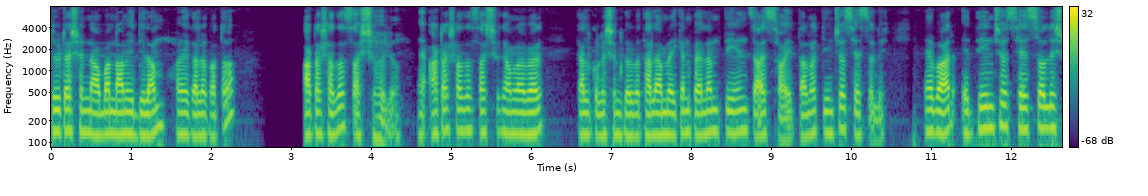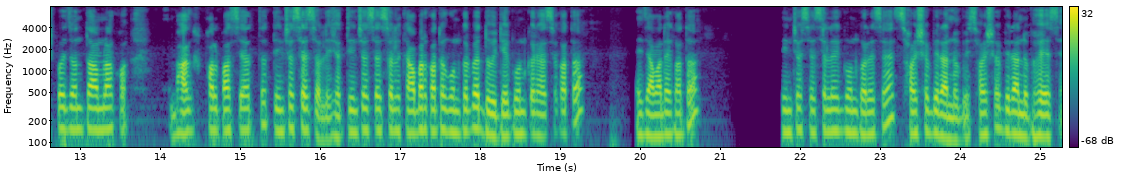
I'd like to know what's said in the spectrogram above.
দুইটা শূন্য আবার নামিয়ে দিলাম, হয়ে গেল কত? আঠাশ হাজার চারশো হইল। আঠাশ হাজার চারশোকে আমরা এবার ক্যালকুলেশন করব। তাহলে আমরা এখানে পেলাম তিন চার ছয়, তার মানে তিনশো ছেচল্লিশ। এবার এই তিনশো ছেচল্লিশ পর্যন্ত আমরা ভাগ ফল পাচ্ছি হচ্ছে তিনশো ছেচল্লিশ। আর তিনশো ছেচল্লিশকে আবার কত গুণ করবে? দুই দিয়ে গুণ করে আছে কত? এই যে আমাদের কত? তিনশো ছেচল্লিশ গুণ করেছে ছয়শো বিরানব্বই। ছয়শো বিরানব্বই হয়েছে।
